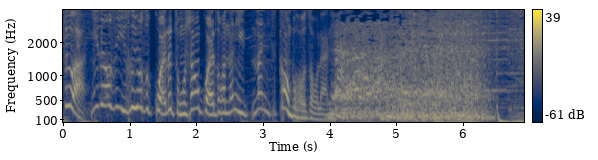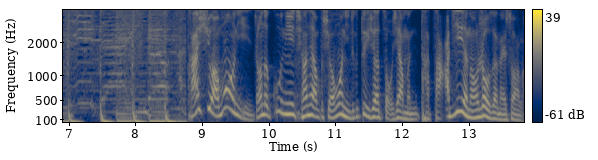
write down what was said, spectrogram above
对吧？你这要是以后要是拐了终身拐的话，那你那你更不好找了。你，他想问你，真的过年前天想问你这个对象找下吗？他咋地也能绕在那上了。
